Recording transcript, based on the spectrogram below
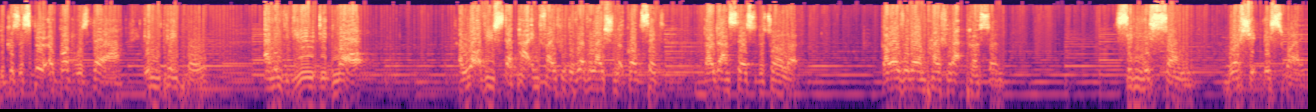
because the Spirit of God was there in people. And if you did not a lot of you step out in faith with the revelation that God said, go downstairs to the toilet. Go over there and pray for that person. Sing this song. Worship this way.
